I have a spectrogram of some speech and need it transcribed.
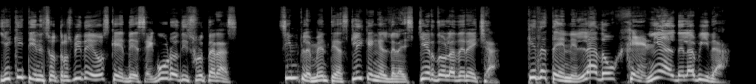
Y aquí tienes otros videos que de seguro disfrutarás. Simplemente haz clic en el de la izquierda o la derecha. Quédate en el lado genial de la vida.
